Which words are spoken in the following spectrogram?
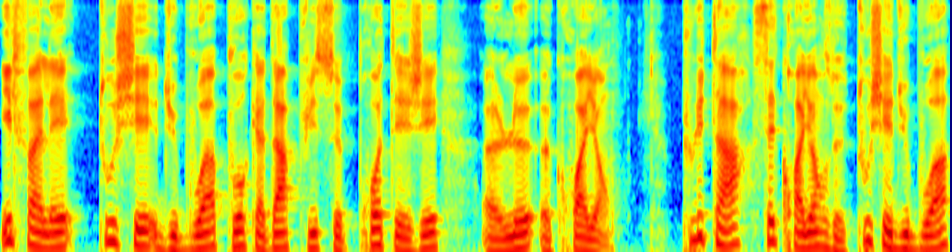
il fallait toucher du bois pour qu'Adar puisse se protéger euh, le euh, croyant. Plus tard, cette croyance de toucher du bois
